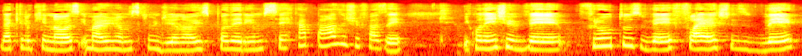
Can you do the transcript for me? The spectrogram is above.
daquilo que nós imaginamos que um dia nós poderíamos ser capazes de fazer. E quando a gente vê frutos, vê flashes, vê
